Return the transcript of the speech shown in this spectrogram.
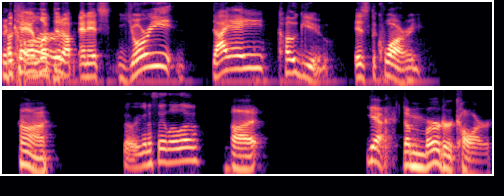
The okay, I looked it up, and it's Yori Dae Kogyu is the quarry. Huh. What were you gonna say, Lolo? Uh, yeah, the murder car,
